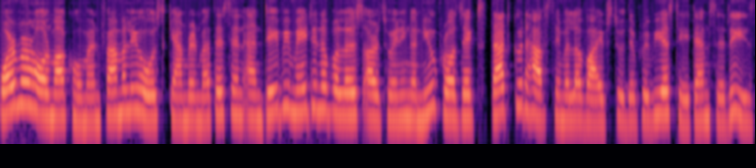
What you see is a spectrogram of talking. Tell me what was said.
Former Hallmark Home and Family host Cameron Mathison and Debbie Matenopoulos are joining a new project that could have similar vibes to their previous daytime series.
